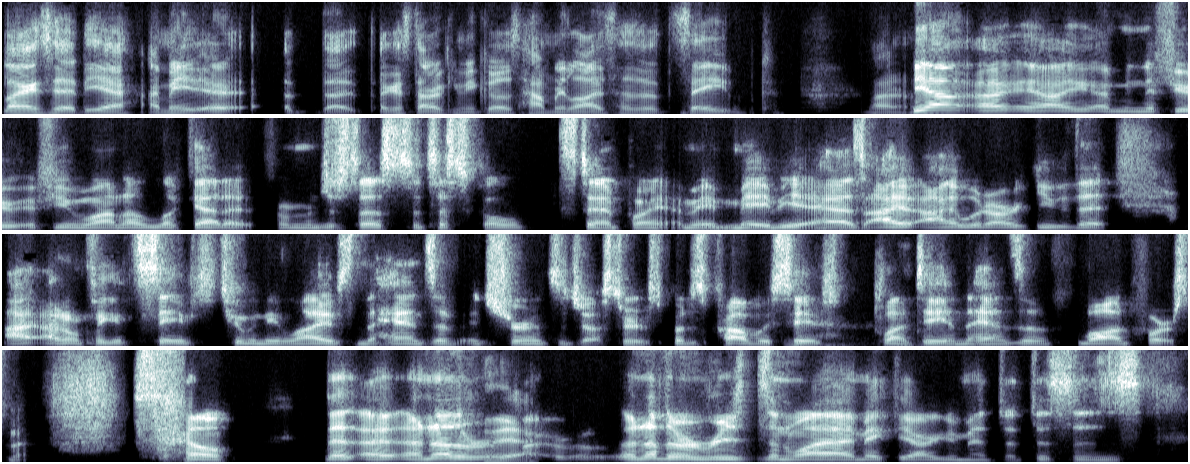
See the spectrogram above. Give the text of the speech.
Like I said, yeah. I mean, uh, uh, I guess the argument goes, how many lives has it saved? I. Yeah, I, I, I mean, if you if you want to look at it from just a statistical standpoint, I mean, maybe it has. I, I would argue that I, I don't think it saved too many lives in the hands of insurance adjusters, but it's probably saved plenty in the hands of law enforcement. So that uh, another Yeah. another reason why I make the argument that this is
